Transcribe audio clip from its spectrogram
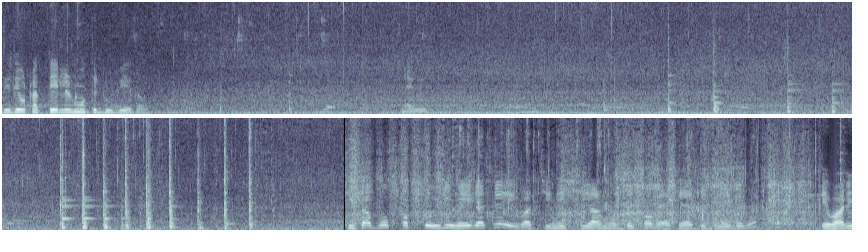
দিদি ওটা তেলের মধ্যে ডুবিয়ে দাও। এই দেখুন। সীতাভোগ সব তৈরি হয়ে গেছে, এবার চিনির শিরার মধ্যে সব একে একে দিয়ে দেবো। এবারে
